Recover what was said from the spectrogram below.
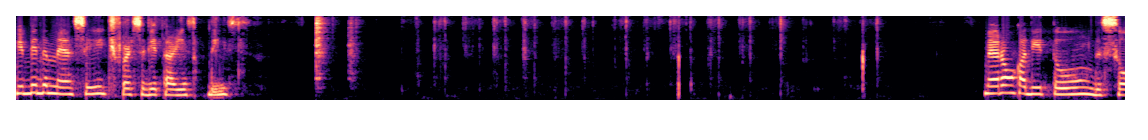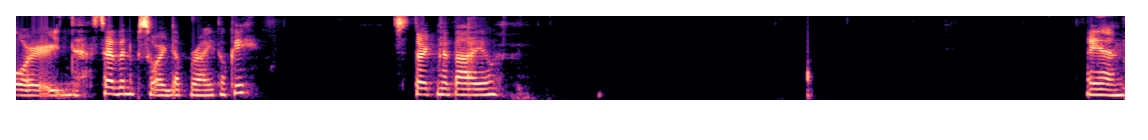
Give me the message for Sagittarius, please. Meron ka ditong the sword. Seven of sword upright, okay? Start na tayo. Ayan.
